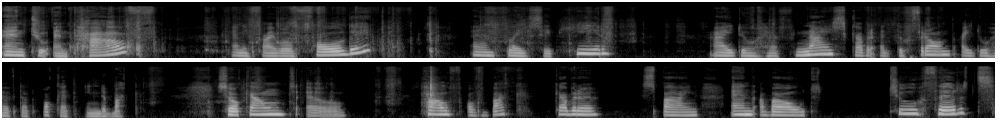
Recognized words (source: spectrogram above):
And two and half, and if I will fold it and place it here I do have nice cover at the front. I do have that pocket in the back. So count uh, half of back cover spine and about two-thirds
